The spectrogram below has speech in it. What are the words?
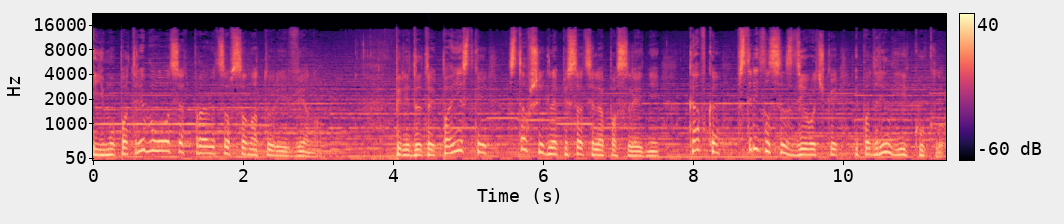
и ему потребовалось отправиться в санаторий в Вену. Перед этой поездкой, ставшей для писателя последней, Кавка встретился с девочкой и подарил ей куклу.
